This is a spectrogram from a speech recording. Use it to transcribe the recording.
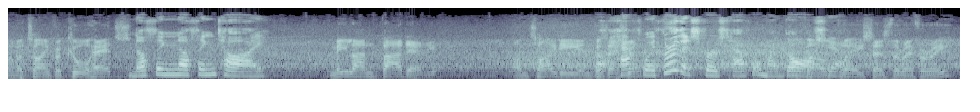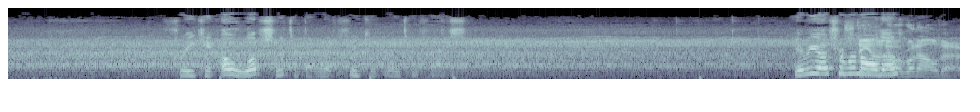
And a time for cool heads. Nothing, nothing tie. Milan Badelj. Untidy in About possession. halfway through this first half. Oh my gosh, foul yeah. play, says the referee. Free kick. Oh, whoops, we took that way. free kick way too fast. Here we go to Cristiano Ronaldo. Ronaldo.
